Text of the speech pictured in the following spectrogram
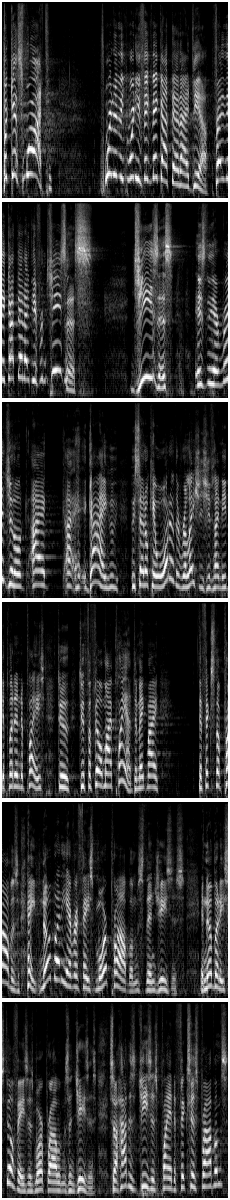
But guess what? Where, did they, where do you think they got that idea? They got that idea from Jesus. Jesus is the original guy who, who said, okay, well, what are the relationships I need to put into place to, to fulfill my plan, to make my, to fix the problems? Hey, nobody ever faced more problems than Jesus, and nobody still faces more problems than Jesus. So, how does Jesus plan to fix his problems?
